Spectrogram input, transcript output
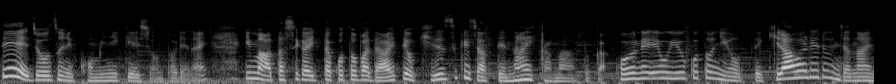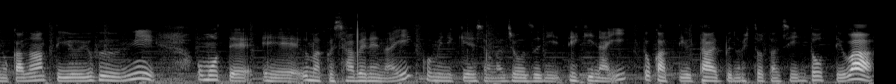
て上手にコミュニケーション取れない。今私が言った言葉で相手を傷つけちゃってないかなとかこれを言うことによって嫌われるんじゃないのかなっていうふうに思って、えー、うまくしゃべれない。コミュニケーションが上手にできないとかっていうタイプの人たちにとっては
